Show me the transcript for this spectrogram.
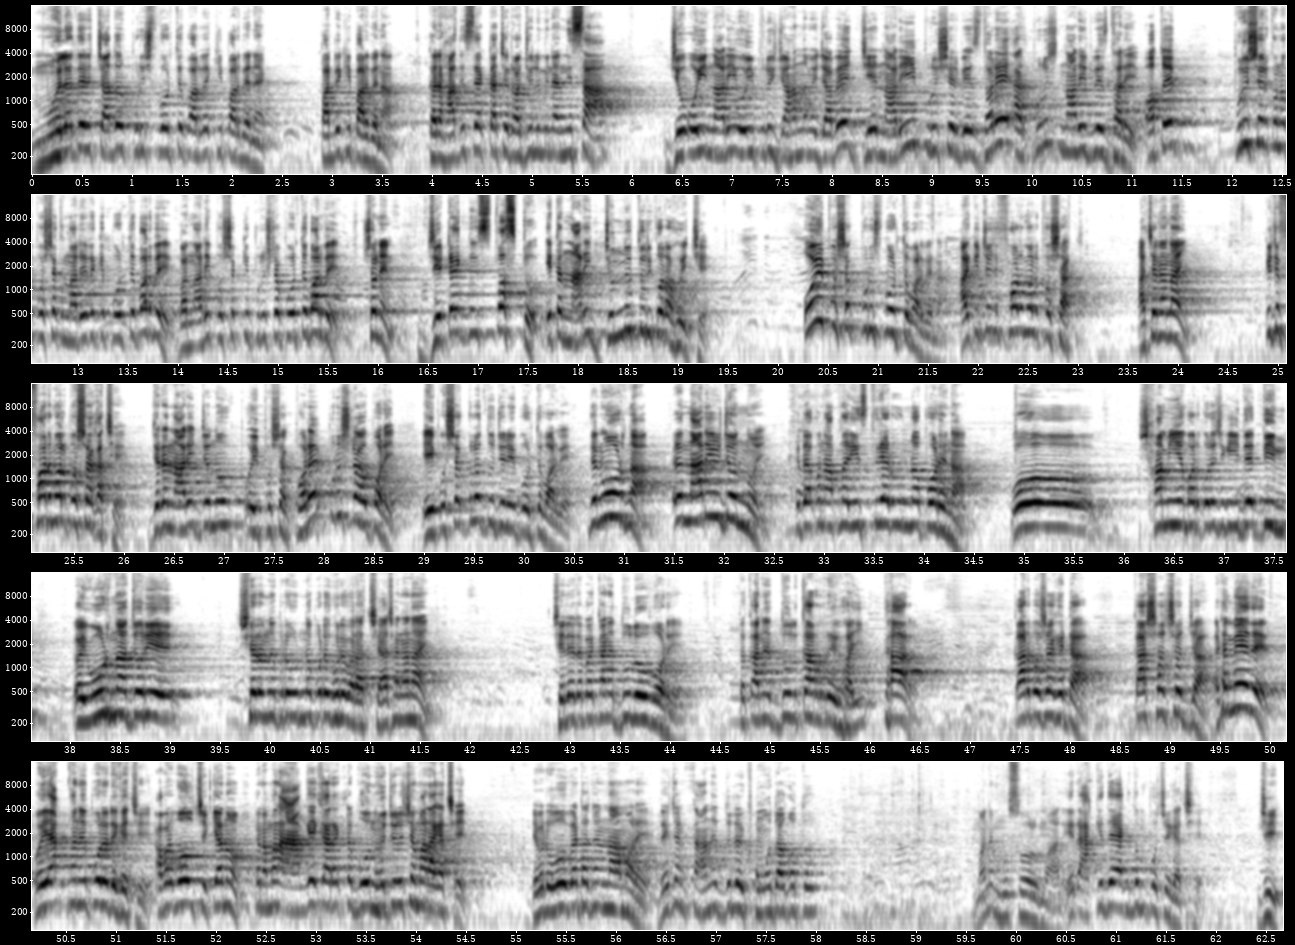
মহিলাদের চাদর পুরুষ পরতে পারবে কি পারবে না? পারবে কি পারবে না? কারণ হাদিসে একটা আছে, রজুল মিনা নিসা, যে ওই নারী ওই পুরুষ জাহান্নামে যাবে, যে নারী পুরুষের বেশ ধরে আর পুরুষ নারীর বেশ ধরে। অতএব পুরুষের কোনো পোশাক নারীরা কি পরতে পারবে বা নারী পোশাক কি পুরুষরা পরতে পারবে? শোনেন, যেটা একদম স্পষ্ট, এটা নারীর জন্যই তৈরি করা হয়েছে। ওই পোশাক পুরুষ পরতে পারবে না। আর কিছু ফর্মাল পোশাক। আছে না নাই? কিছু ফর্মাল পোশাক আছে, যেটা নারীর জন্য ওই পোশাক পরে, পুরুষরাও পরে। এই পোশাকগুলো দুজনেই পরতে পারবে। দেন ওর না, এটা নারীর জন্যই। কিন্তু এখন আপনার স্ত্রী আর উড়না পরে না। ও স্বামী আবার করেছে কি ঈদের দিন, ওই উড়না জড়িয়ে সেরনের উপরে উড়না পরে ঘুরে বেড়াচ্ছে, আছে না নাই? ছেলের আবার কানে দুলও পড়ে তো কানের দুল কার রে ভাই? কার? কার পোশাক এটা? কার সাজসজ্জা? এটা মেয়েদের। ওই এক কানে পরে রেখেছে। আবার বলছে, কেন? কেন? আমার আগেকার একটা বোন হয়েছিল, সে মারা গেছে। এবার ও বেটা যেন না মারে। দেখছেন কানের দুলের ক্ষমতা কত? মানে মুসলমান। এর আকিদে একদম পচে গেছে। জি।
